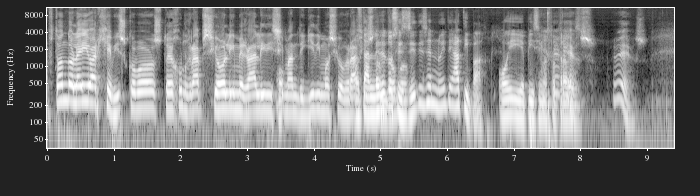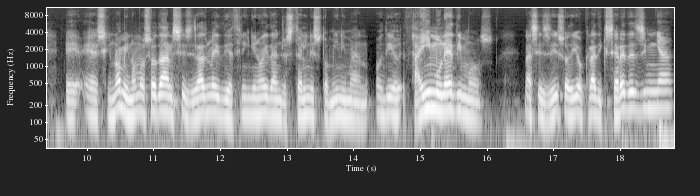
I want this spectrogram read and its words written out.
Αυτό το λέει ο Αρχιεπίσκοπος, το έχουν γράψει όλοι οι μεγάλοι σημαντικοί δημοσιογράφοι. Όταν λέτε το συζήτησε, εννοείται άτυπα, όχι επίσημα στο τραπέζι. Βεβαίως. Ε, ε, συγγνώμη όμως, όταν συζητάς με τη διεθνή κοινότητα και στέλνεις το μήνυμα ότι θα ήμουν έτοιμος να συζητήσω δύο κράτη, ξέρετε ζημιά;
